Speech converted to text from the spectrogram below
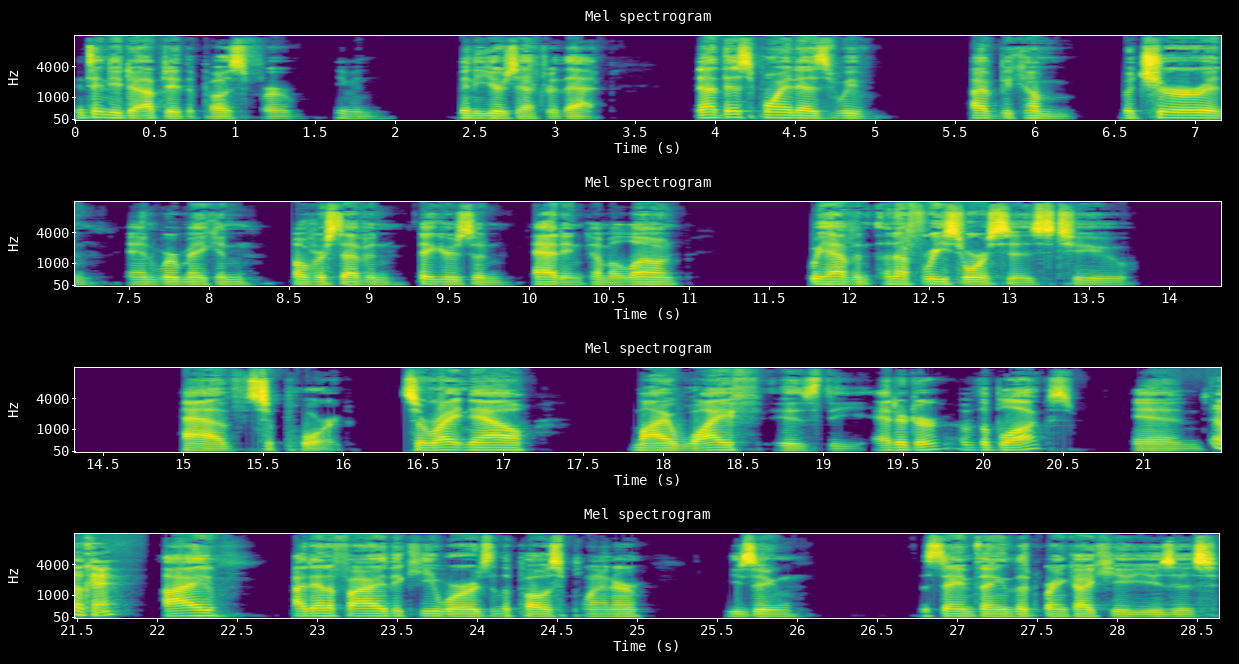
continued to update the post for even many years after that. Now, at this point, as we've I've become mature and and we're making over seven figures in ad income alone, we have enough resources to have support. So right now, my wife is the editor of the blogs, and okay, I identify the keywords in the post planner using the same thing that RankIQ uses.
